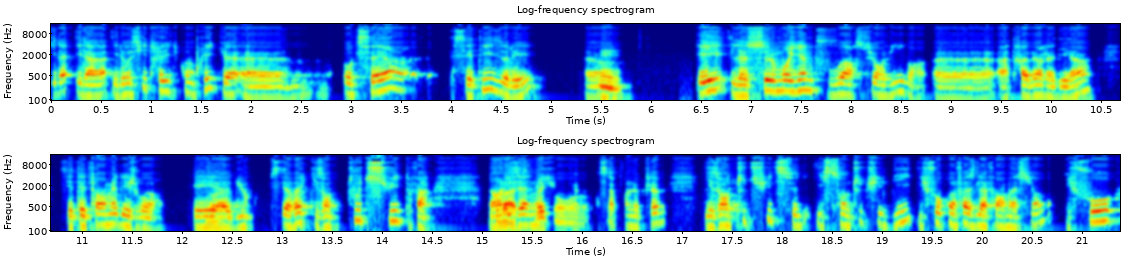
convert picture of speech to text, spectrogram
il a, il, a, il a aussi très vite compris que Auxerre s'était isolé. euh, Mm. Et le seul moyen de pouvoir survivre euh, à travers la D1, c'était de former des joueurs. Et Ouais. euh, du coup, c'est vrai qu'ils ont tout de suite, enfin, dans Bah, les années où on commence à prendre le club, ils ont tout de suite, se- ils sont tout de suite dit, il faut qu'on fasse de la formation, il faut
